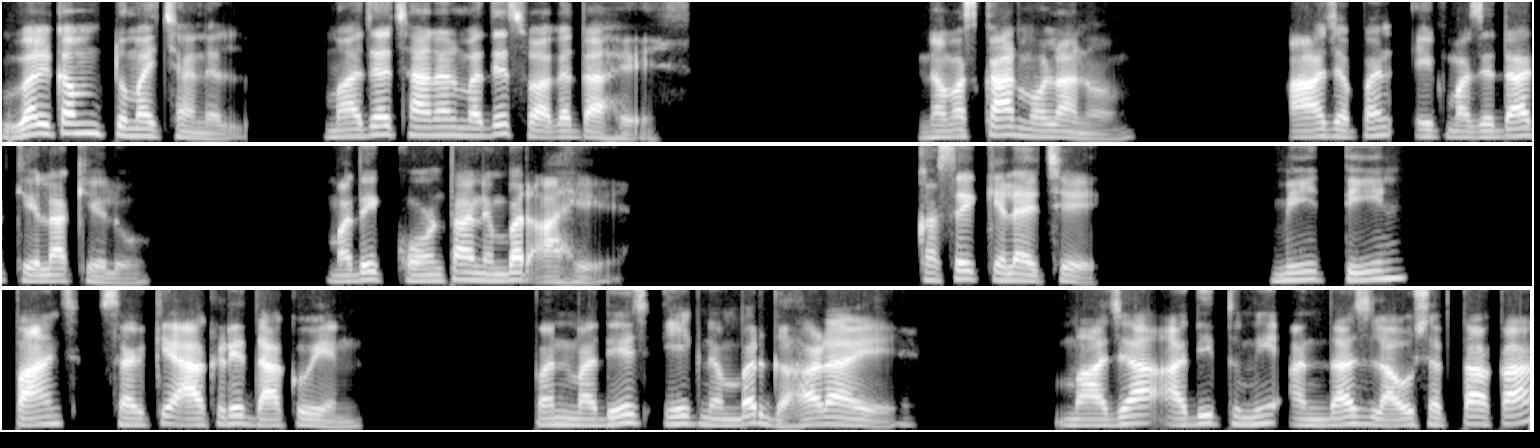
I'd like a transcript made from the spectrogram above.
वेलकम टू माय चॅनल माझ्या चॅनलमध्ये स्वागत आहे. नमस्कार मौलानो. आज आपण एक मजेदार खेळा खेळू. मध्ये कोणता नंबर आहे? कसे केलायचे मी तीन पाच सारखे आकडे दाखवेन. पण मध्येच एक नंबर गहाळ आहे. माझ्या आधी तुम्ही अंदाज लावू शकता का?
